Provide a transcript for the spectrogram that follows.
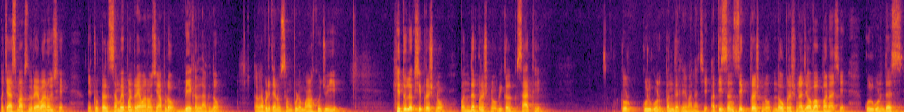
પચાસ માર્ક્સનું રહેવાનું છે. અને ટોટલ સમય પણ રહેવાનો છે આપણો બે કલાકનો. હવે આપણે તેનું સંપૂર્ણ માળખું જોઈએ. હેતુલક્ષી પ્રશ્નો, પંદર પ્રશ્નો, વિકલ્પ સાથે તો કુલ ગુણ પંદર રહેવાના છે. અતિ પ્રશ્નો, નવ પ્રશ્નના જવાબ આપવાના છે, કુલ ગુણ દસ.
